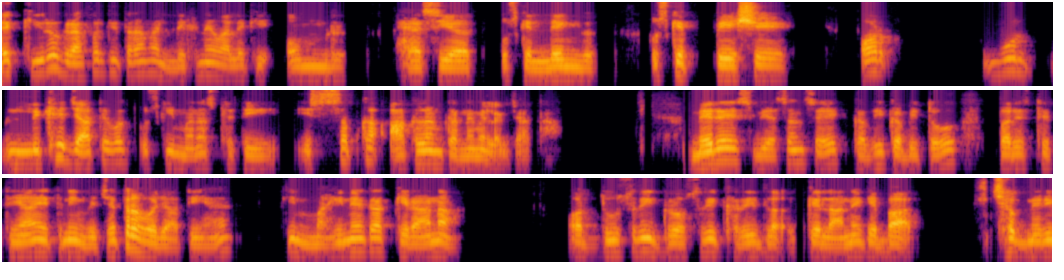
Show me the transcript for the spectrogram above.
एक कीरोग्राफर की तरह मैं लिखने वाले की उम्र, हैसियत, उसके लिंग, उसके पेशे और वो लिखे जाते वक्त उसकी मनस्थिति इस सब का आकलन करने में लग जाता। मेरे इस व्यसन से कभी कभी तो परिस्थितियाँ इतनी विचित्र हो जाती हैं कि महीने का किराना और दूसरी ग्रोसरी खरीद के लाने के बाद जब मेरी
